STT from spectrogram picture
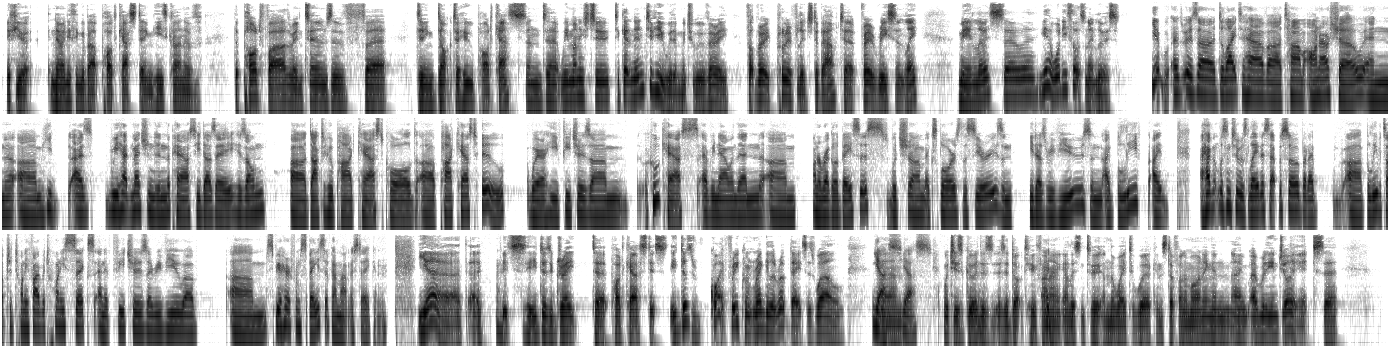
if you know anything about podcasting, he's kind of the podfather in terms of uh, doing Doctor Who podcasts, and uh, we managed to to get an interview with him, which we were very felt very privileged about uh, very recently, me and Louis. So uh, yeah, what are your thoughts on it, Louis? Yeah, it was a delight to have uh, Tom on our show, and um, he, as we had mentioned in the past, he does a his own uh, Doctor Who podcast called uh, Podcast Who, where he features um, Who casts every now and then um, on a regular basis, which um, explores the series, and he does reviews. And I believe I I haven't listened to his latest episode, but I uh, believe it's up to twenty five or twenty six, and it features a review of um, Spearhead from Space, if I'm not mistaken. Yeah, it's he does a great uh, podcast. It's he does quite frequent, regular updates as well. Yes, um, yes. Which is good as, as a Doctor Who fan. I, I, listen to it on the way to work and stuff in the morning, and I, I really enjoy it. Uh,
